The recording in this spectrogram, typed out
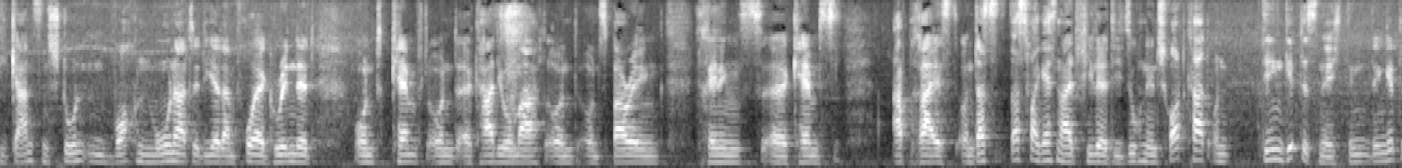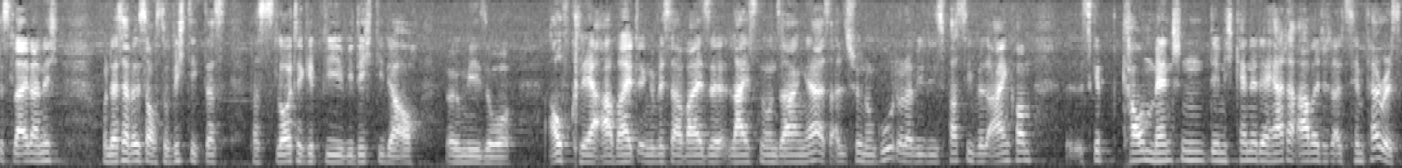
die ganzen Stunden, Wochen, Monate, die er dann vorher grindet und kämpft und äh, Cardio macht und, und Sparring, Trainingscamps äh, abreißt. Und das, das vergessen halt viele. Die suchen den Shortcut und den gibt es nicht. Den, den gibt es leider nicht. Und deshalb ist es auch so wichtig, dass, dass es Leute gibt wie, wie dich, die da auch irgendwie so Aufklärarbeit in gewisser Weise leisten und sagen, ja, ist alles schön und gut oder wie dieses passive Einkommen. Es gibt kaum Menschen, den ich kenne, der härter arbeitet als Tim Ferriss,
